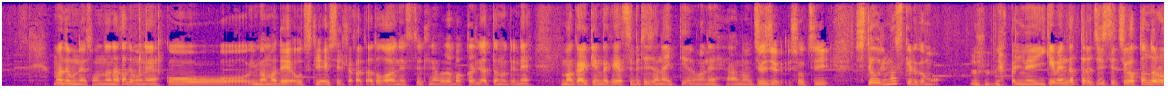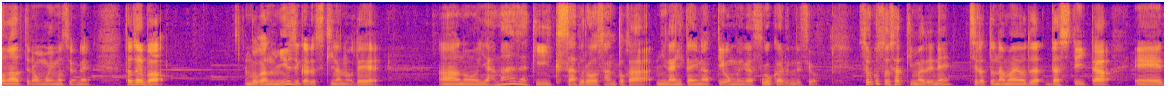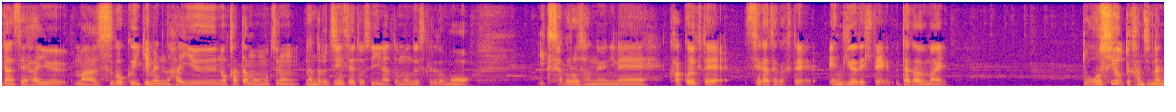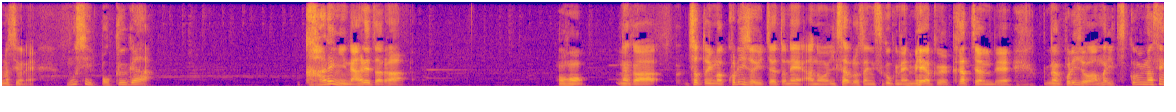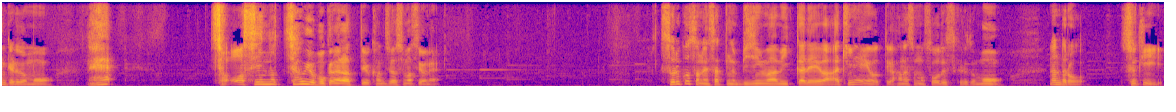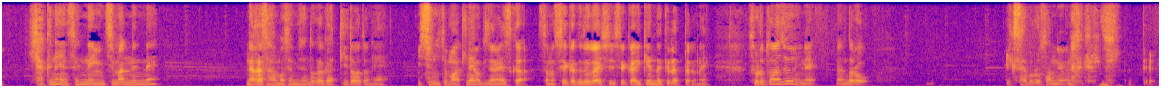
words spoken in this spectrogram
まあでもねそんな中でもねこう今までお付き合いしてきた方とかはね素敵な方ばっかりだったのでねまあ外見だけが全てじゃないっていうのはねあの重々承知しておりますけれども やっぱりねイケメンだったら人生違ったんだろうなってのは思いますよね。例えば僕あのミュージカル好きなのであの山崎育三郎さんとかになりたいなっていう思いがすごくあるんですよ。それこそさっきまでねちらっと名前を出していた、えー、男性俳優まあすごくイケメンの俳優の方ももちろんなんだろう人生としていいなと思うんですけれども育三郎さんのようにねかっこよくて背が高くて演技ができて歌がうまいどうしようって感じになりますよねもし僕が彼になれたらなんかちょっと今これ以上言っちゃうとね、あの、育三郎さんにすごくね、迷惑がかかっちゃうんで、なんかこれ以上あんまり突っ込みませんけれども、ね、調子に乗っちゃうよ僕ならっていう感じはしますよね。それこそね、さっきの美人は3日では飽きねえよっていう話もそうですけれども、なんだろう、初期、100年、1000年、1万年ね、長澤まさみさんとかガッキーとかとね、一緒にいても飽きないわけじゃないですか。その性格度外視して外見だけだったらね。それと同じようにね何だろう育三郎さんのような感じになって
